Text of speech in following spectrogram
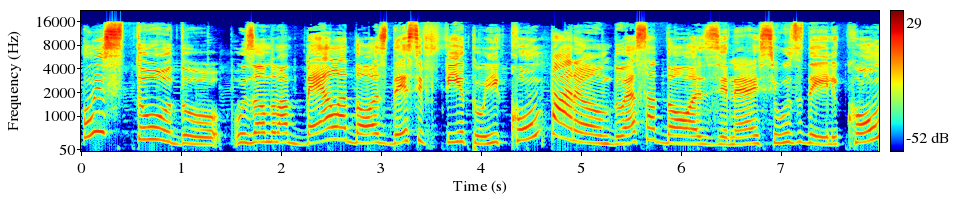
Um estudo usando uma bela dose desse fito e comparando essa dose, né, esse uso dele com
